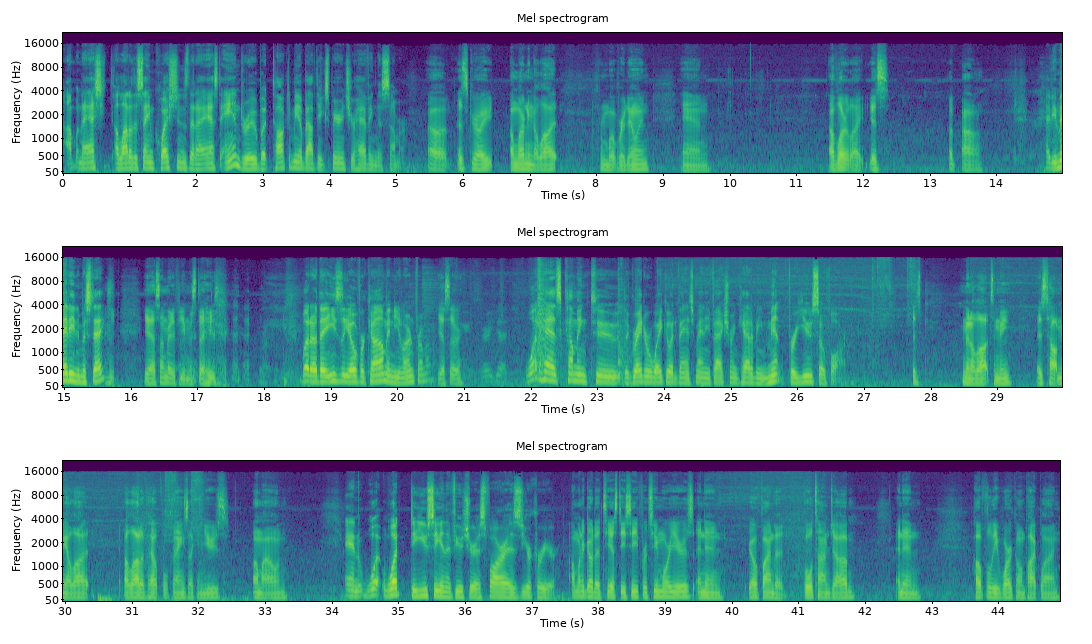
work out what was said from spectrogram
I'm going to ask a lot of the same questions that I asked Andrew, but talk to me about the experience you're having this summer. Uh, it's great. I'm learning a lot. from what we're doing, and I've learned like it's. Uh, uh, Have you made any mistakes? yes, I made a few mistakes. but are they easily overcome and you learn from them? yes, sir. Very good. What has coming to the Greater Waco Advanced Manufacturing Academy meant for you so far? It's meant a lot to me. It's taught me a lot, a lot of helpful things I can use on my own. And what what do you see in the future as far as your career? I'm gonna go to TSTC for two more years and then go find a full-time job, and then hopefully work on pipeline.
